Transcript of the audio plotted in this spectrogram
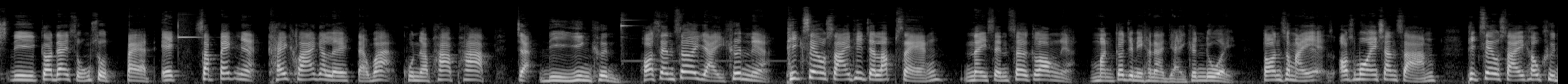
HD ก็ได้สูงสุด 8x สเปคเนี่ยคล้ายๆกันเลย แต่ว่าคุณภาพภาพ จะดียิ่งขึ้น พอเซ็นเซอร์ใหญ่ขึ้นเนี่ยพิกเซลไซส์ที่จะรับแสงในเซ็นเซอร์กล้องเนี่ยมันก็จะมีขนาดใหญ่ขึ้นด้วย ตอนสมัย Osmo Action 3 พิกเซลไซส์เขาคือ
